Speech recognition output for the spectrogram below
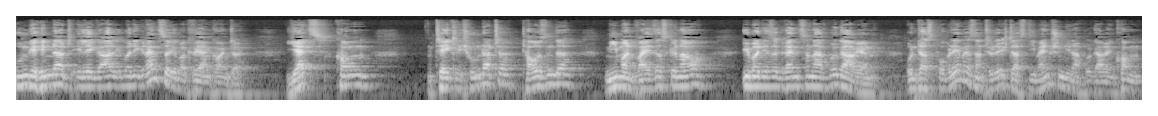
ungehindert illegal über die Grenze überqueren konnte. Jetzt kommen täglich Hunderte, Tausende, niemand weiß es genau, über diese Grenze nach Bulgarien. Und das Problem ist natürlich, dass die Menschen, die nach Bulgarien kommen,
